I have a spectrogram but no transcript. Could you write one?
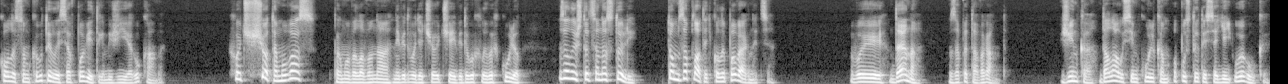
колесом крутилися в повітрі між її руками. Хоч що там у вас, промовила вона, не відводячи очей від рухливих кульок, залиште це на столі. Том заплатить, коли повернеться. Ви Дена? запитав Ранд. Жінка дала усім кулькам опуститися їй у руки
